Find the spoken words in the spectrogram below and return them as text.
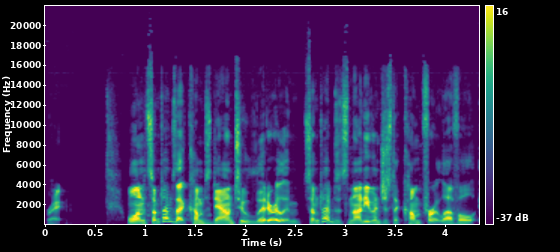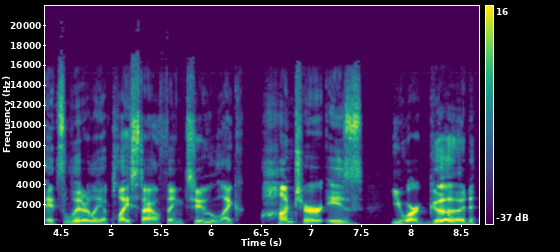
Right. Well, and sometimes that comes down to literally. Sometimes it's not even just a comfort level. It's literally a playstyle thing too. Like Hunter is, you are good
